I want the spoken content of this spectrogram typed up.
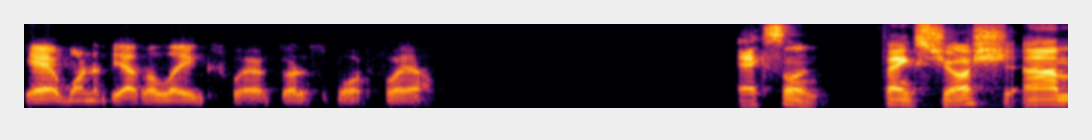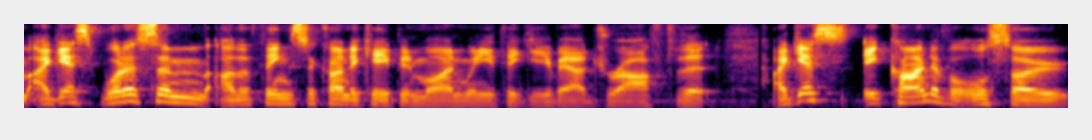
yeah one of the other leagues where I've got a spot for you. Excellent. Thanks, Josh. Um, I guess what are some other things to kind of keep in mind when you're thinking about draft that I guess it kind of also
